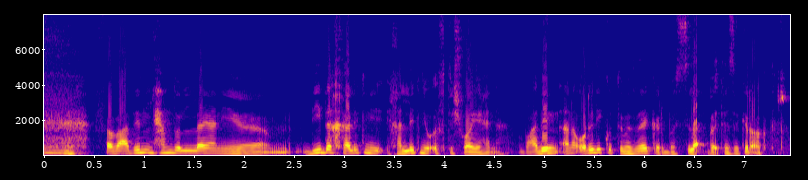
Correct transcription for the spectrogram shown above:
فبعدين الحمد لله يعني دي دخلتني خلتني وقفت شوية هنا. وبعدين أنا already كنت بذاكر بس لا بقيت أذاكر أكتر.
